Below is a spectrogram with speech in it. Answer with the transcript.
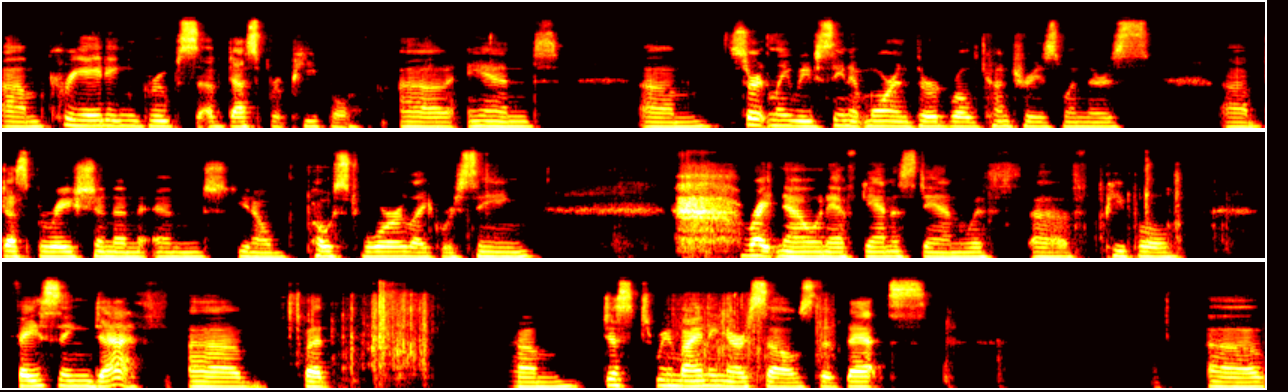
um, creating groups of desperate people. Uh, and um, certainly we've seen it more in third world countries when there's uh, desperation and, and, you know, post-war, like we're seeing right now in Afghanistan with uh, people facing death. Uh, but um, just reminding ourselves that that's uh,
